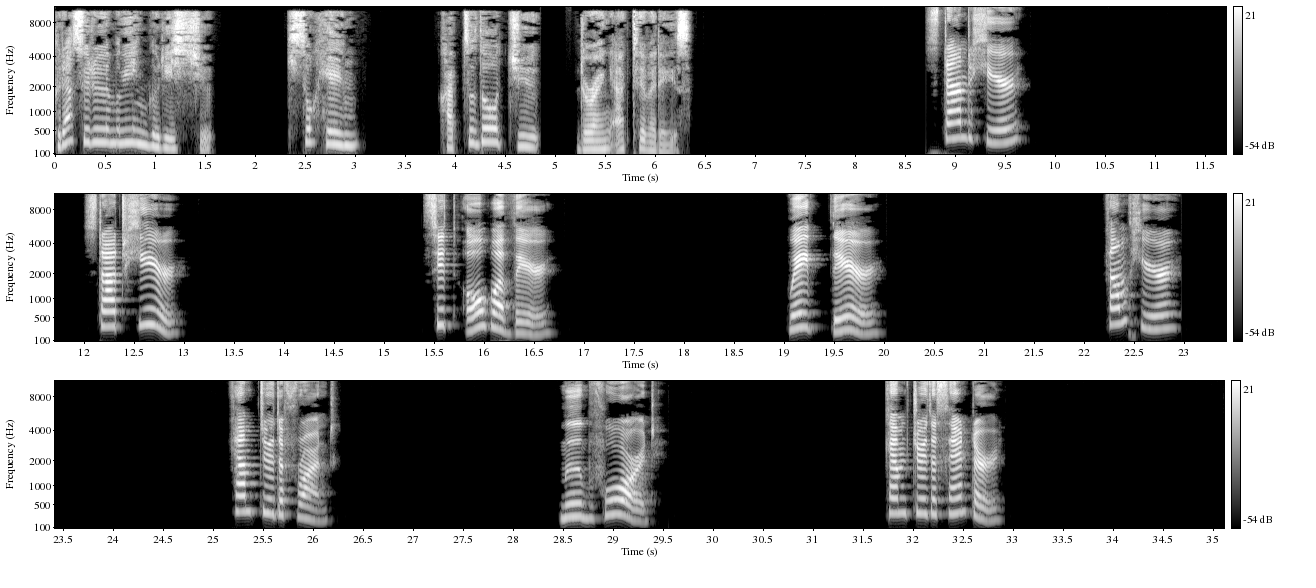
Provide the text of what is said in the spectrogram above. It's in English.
クラスルームイングリッシュ。基礎編。活動中。during activities. Stand here. Start here. Sit over there. Wait there. Come here. Come to the front. Move forward. Come to the center.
